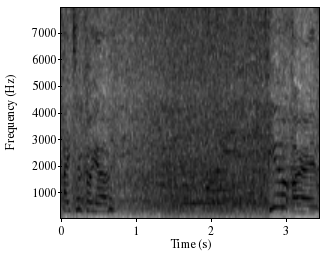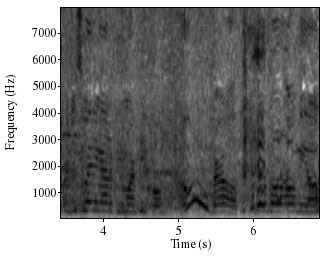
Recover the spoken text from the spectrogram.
Hi, Tokoyami. Cute. Alright, we're just waiting on a few more people. Ooh, girl. Pick up a bowl of oatmeal.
